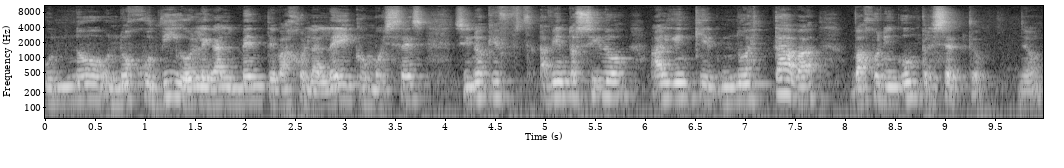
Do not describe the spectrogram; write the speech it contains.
no, no judío legalmente bajo la ley con Moisés, sino que habiendo sido alguien que no estaba bajo ningún precepto. ¿no?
